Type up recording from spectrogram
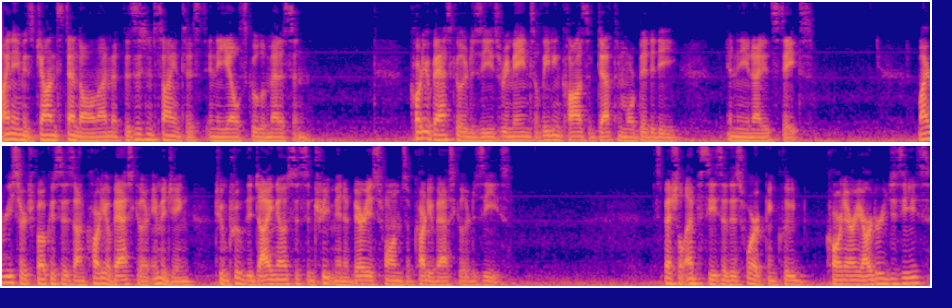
My name is John Stendahl and I'm a physician scientist in the Yale School of Medicine. Cardiovascular disease remains a leading cause of death and morbidity in the United States. My research focuses on cardiovascular imaging to improve the diagnosis and treatment of various forms of cardiovascular disease. Special emphases of this work include coronary artery disease,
